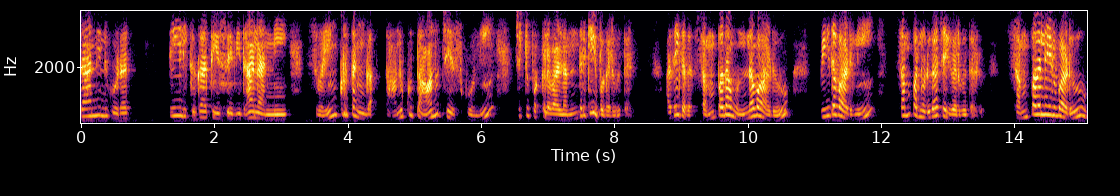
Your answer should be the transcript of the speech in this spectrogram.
దానిని కూడా తేలికగా తీసే విధానాన్ని స్వయంకృతంగా తానుకు తాను చేసుకొని చుట్టుపక్కల వాళ్ళందరికీ ఇవ్వగలుగుతాడు. అదే కదా సంపద ఉన్నవాడు బీదవాడిని సంపన్నుడిగా చేయగలుగుతాడు. సంపద లేనివాడు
